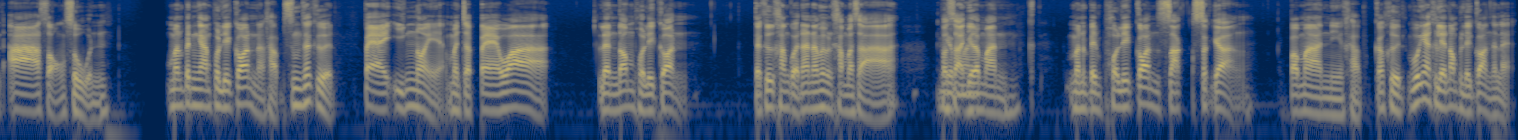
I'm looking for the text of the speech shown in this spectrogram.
NR 2 0มันเป็นงานโพลีกอนนะครับ ซึ่งถ้าเกิดแปลอิงหน่อยอะมันจะแปลว่า random polygon แต่คือคำก่อนหน้านั้นมันเป็นคำภาษาภาษาเยเยออรรมัมันนมันเป็นโพลีกอนซักสักอย่างประมาณนี้ครับ ก็คือว่าง่ายคือ random polygon นั่นแหละ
